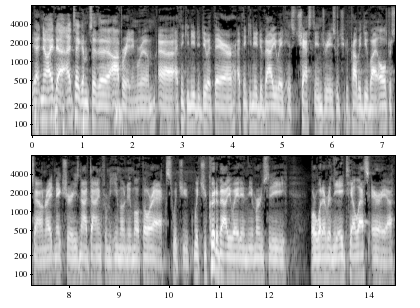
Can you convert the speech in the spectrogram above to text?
Yeah, no, I'd, uh, I'd take him to the operating room. Uh, I think you need to do it there. I think you need to evaluate his chest injuries, which you could probably do by ultrasound, right? Make sure he's not dying from a hemopneumothorax, which you which you could evaluate in the emergency or whatever in the ATLS area.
